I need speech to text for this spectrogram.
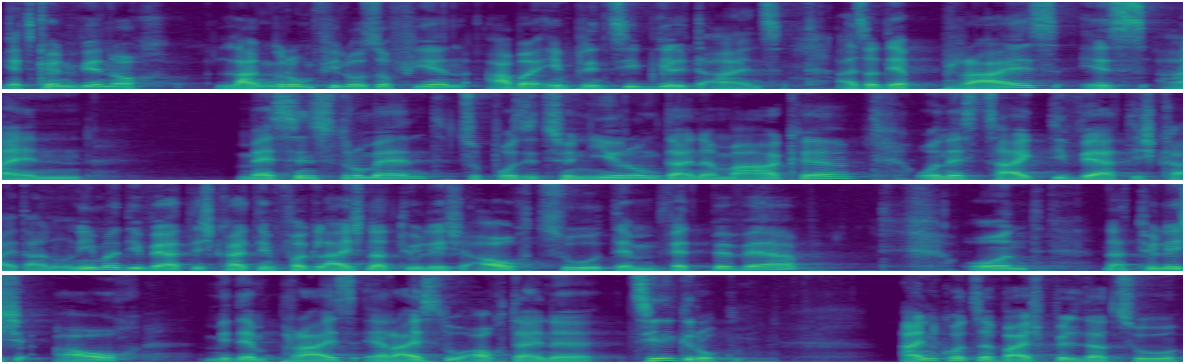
jetzt können wir noch lang rumphilosophieren, aber im Prinzip gilt eins. Also der Preis ist ein Messinstrument zur Positionierung deiner Marke und es zeigt die Wertigkeit an. Und immer die Wertigkeit im Vergleich natürlich auch zu dem Wettbewerb und natürlich auch mit dem Preis erreichst du auch deine Zielgruppen. Ein kurzer Beispiel dazu,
